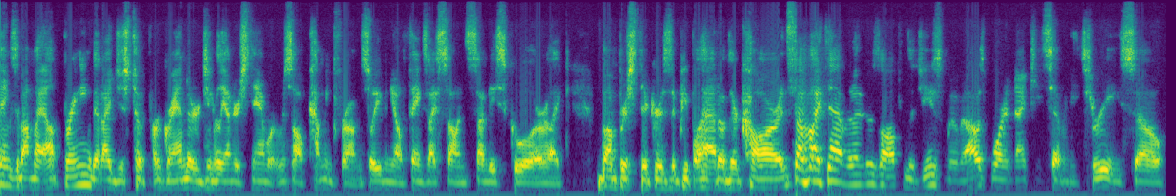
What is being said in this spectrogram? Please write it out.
things about my upbringing that I just took for granted or didn't really understand where it was all coming from. So even you know things I saw in Sunday school or like bumper stickers that people had on their car and stuff like that, but it was all from the Jesus movement. I was born in 1973, so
